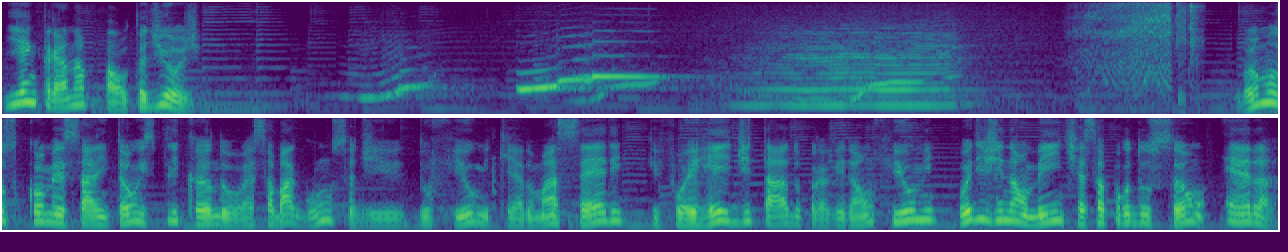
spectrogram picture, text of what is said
e entrar na pauta de hoje. Vamos começar então explicando essa bagunça de, do filme, que era uma série que foi reeditado para virar um filme. Originalmente, essa produção era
